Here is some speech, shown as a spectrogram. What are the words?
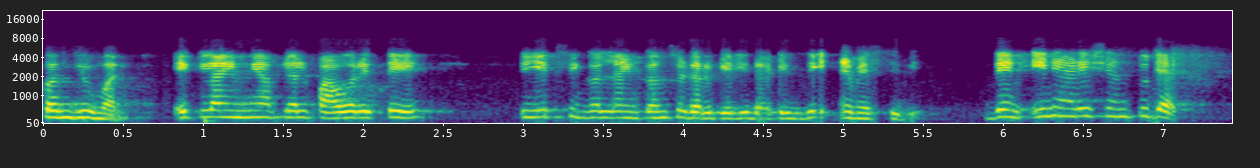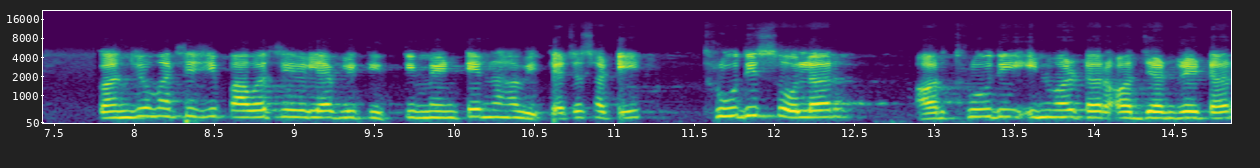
consumer एक लाईनने आपल्याला पॉवर येते. ती एक सिंगल लाईन कन्सिडर केली that is the MSCB then in addition to that कंझ्युमरची जी पॉवरची रिलायबिलिटी ती मेंटेन राहावी. त्याच्यासाठी थ्रू दी सोलर और थ्रू दी इन्व्हर्टर और जनरेटर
